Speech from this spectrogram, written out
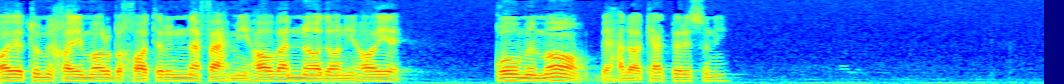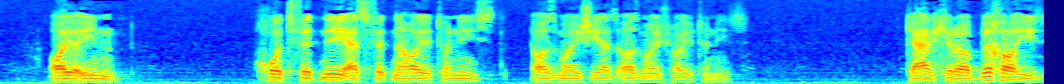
آیا تو می‌خوای ما رو به خاطر نفهمی ها و نادانی های قوم ما به هلاکت برسونی؟ آیا این خود فتنه از فتنه های تو نیست؟ آزمایشی از آزمایش های تو نیست؟ که هر را بخواهی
